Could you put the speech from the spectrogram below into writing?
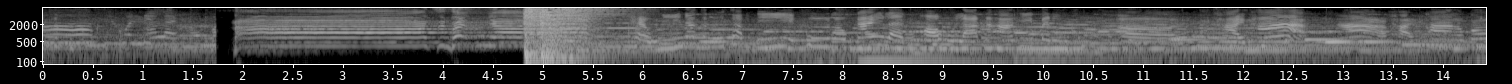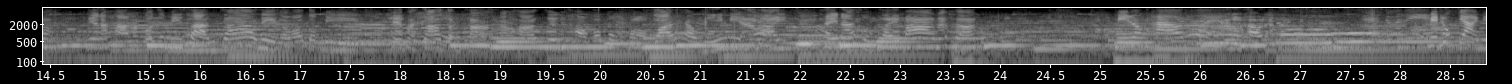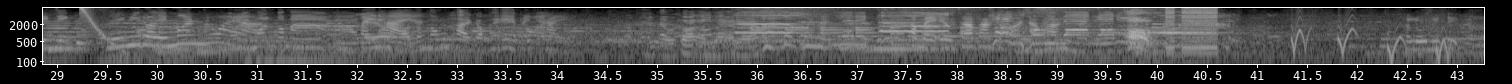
พาหุรัตนะคะที่เป็นขายผ้าอ่าขายผ้าแล้วก็เนี่ยนะคะแล้วก็จะมีศาลเจ้านี่แล้วก็จะมีเทพเจ้าต่างๆาภาคสองอาจจะภาคหนึ่งทะลุนิติมา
